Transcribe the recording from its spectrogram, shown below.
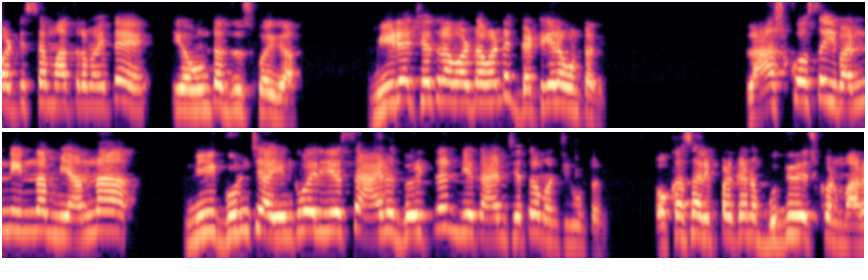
పట్టిస్తే మాత్రం అయితే ఇక ఉంటుంది చూసుకో ఇక. మీడియా చేతిలో పడ్డామంటే గట్టిగానే ఉంటుంది. లాస్ట్కి వస్తే ఇవన్నీ నిన్న మీ అన్న నీ గురించి ఎంక్వైరీ చేస్తే ఆయన దొరికినా నీకు ఆయన చేతిలో మంచిగా ఉంటుంది ఒకసారి ఇప్పటికైనా బుద్ధి తెచ్చుకొని మారండి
